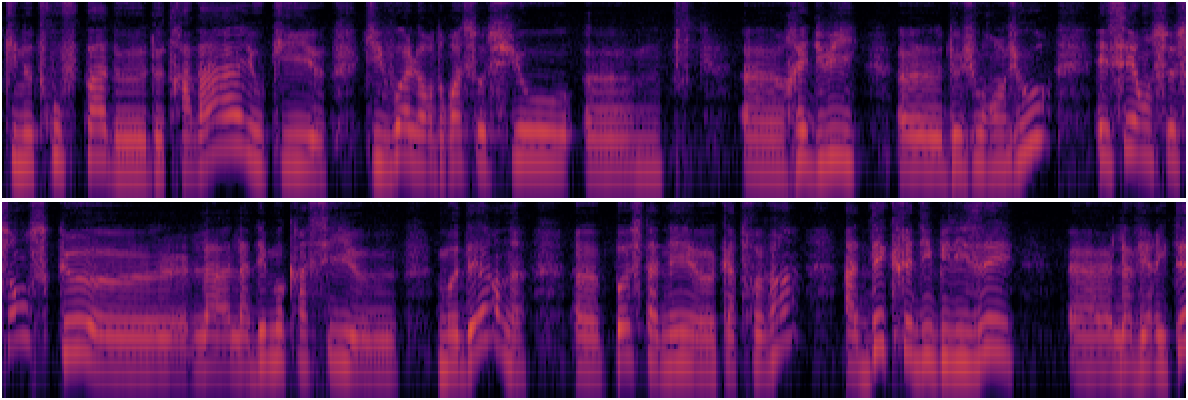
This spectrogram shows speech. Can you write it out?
qui ne trouvent pas de, travail ou qui, voient leurs droits sociaux réduit euh, de jour en jour. Et c'est en ce sens que euh, la, démocratie moderne, post-année 80, a décrédibilisé la vérité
